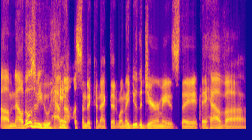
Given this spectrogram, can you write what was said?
Um, now, those of you who have Okay. not listened to Connected, when they do the Jeremys, they they have uh,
